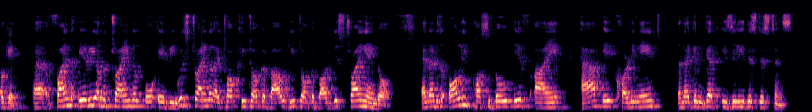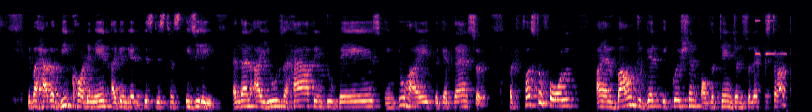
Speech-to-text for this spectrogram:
Okay, uh, find the area of the triangle OAB. Which triangle I talk, he talk about? He talk about this triangle. And that is only possible if I have a coordinate then I can get easily this distance. If I have a b coordinate, I can get this distance easily. And then I use a half into base into height to get the answer. But first of all, I am bound to get equation of the tangent. So let's start.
